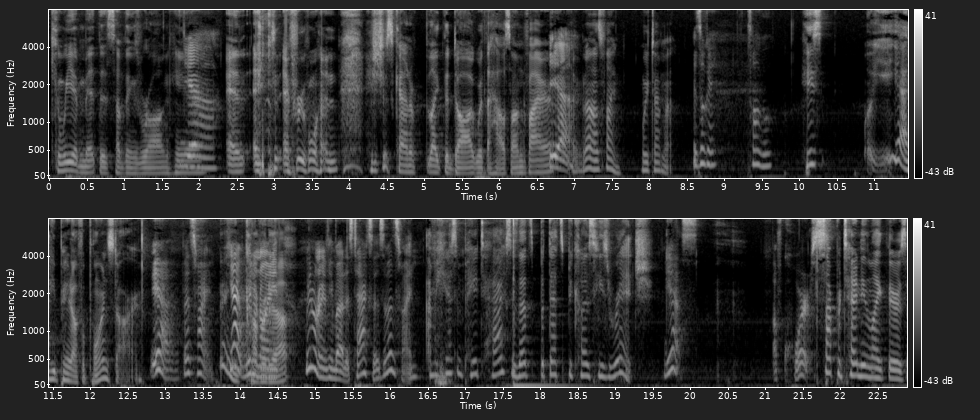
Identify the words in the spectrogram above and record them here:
can we admit that something's wrong here? Yeah. And and everyone is just kind of like the dog with the house on fire. Yeah. Like, no, that's fine. What are you talking about? It's okay. It's all cool. He's, well, yeah, he paid off a porn star. Yeah, that's fine. Yeah, Yeah, we don't know any, we don't know anything about his taxes, so that's fine. I mean, he doesn't pay taxes. That's but that's because he's rich. Yes. Of course. Stop pretending like there's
